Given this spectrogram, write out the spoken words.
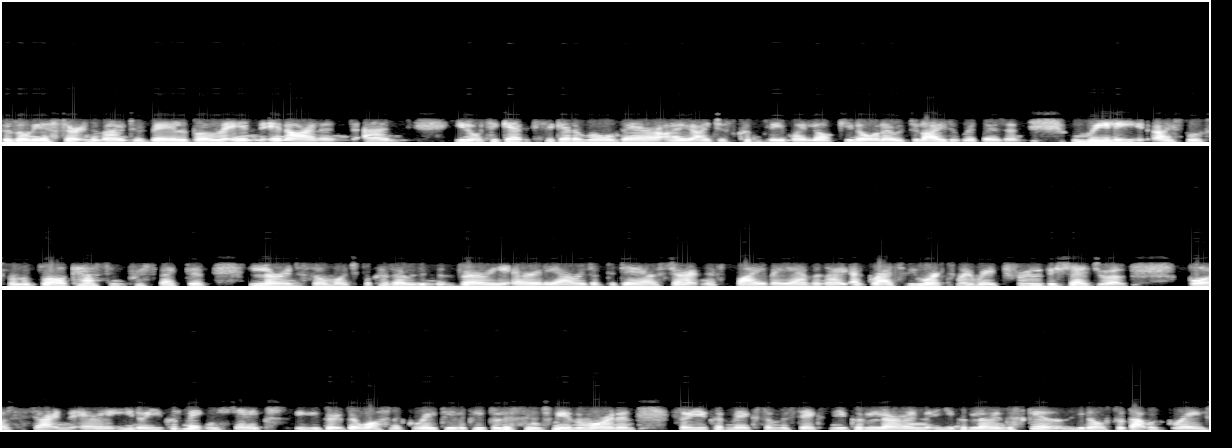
there's only a certain amount available in in Ireland, and you know, to get to get a role there, I I just couldn't believe my luck. You know, and I was delighted with it, and really, I suppose from a broadcasting perspective, learned so much because I was in the very early hours of the day. I was starting at 5 a.m. and I, I gradually worked my way through the schedule. But starting early, you know, you could make mistakes. There, there wasn't a great deal of people listening to me in the morning, so you could make some mistakes and you could learn you could learn the skills. You know, so that was great.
